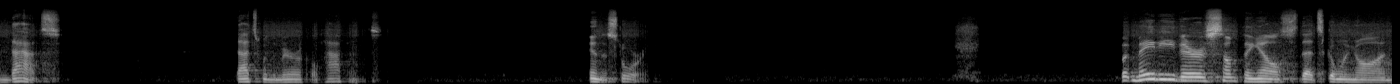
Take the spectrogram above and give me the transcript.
And that's that's when the miracle happens in the story. But maybe there's something else that's going on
